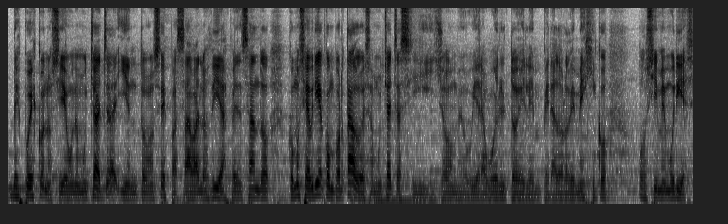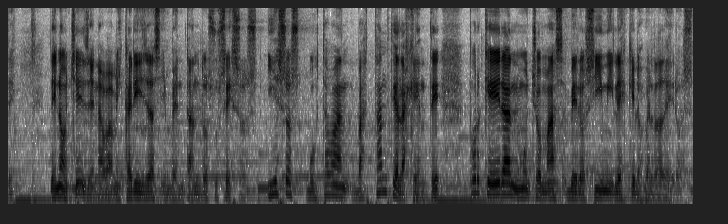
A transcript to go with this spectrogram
Después conocí a una muchacha y entonces pasaba los días pensando cómo se habría comportado esa muchacha si yo me hubiera vuelto el emperador de México o si me muriese. De noche llenaba mis carillas inventando sucesos y esos gustaban bastante a la gente porque eran mucho más verosímiles que los verdaderos.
